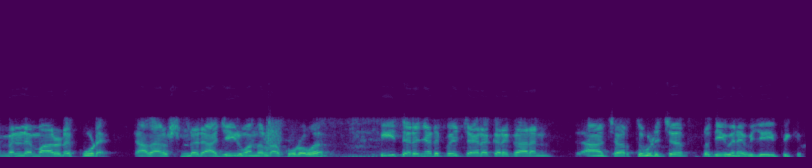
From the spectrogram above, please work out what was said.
എം എൽ എമാരുടെ കൂടെ രാധാകൃഷ്ണന്റെ രാജിയിൽ വന്നുള്ള കുറവ് ഈ തെരഞ്ഞെടുപ്പിൽ ചേലക്കരക്കാരൻ ചേർത്ത് പിടിച്ച് പ്രദീപിനെ വിജയിപ്പിക്കും.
